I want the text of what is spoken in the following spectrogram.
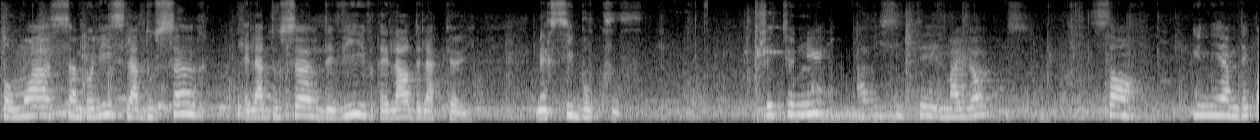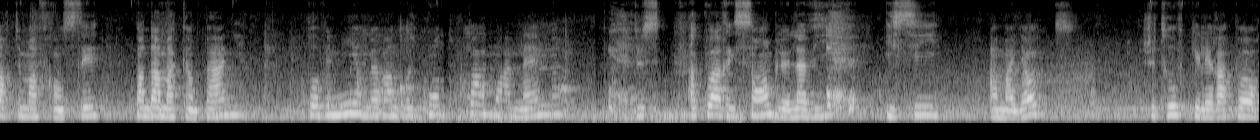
pour moi, symbolise la douceur et la douceur de vivre et l'art de l'accueil. Merci beaucoup. J'ai tenu à visiter Mayotte sans unième département français pendant ma campagne pour venir me rendre compte par moi-même de à quoi ressemble la vie ici à Mayotte. Je trouve que les rapports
